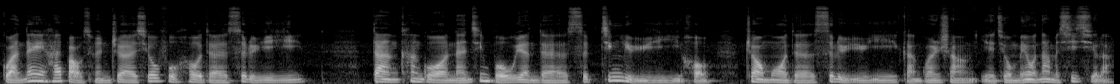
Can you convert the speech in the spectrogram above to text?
馆内还保存着修复后的丝缕玉衣。但看过南京博物院的丝金缕玉衣以后，赵默的丝缕玉衣感官上也就没有那么稀奇了。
